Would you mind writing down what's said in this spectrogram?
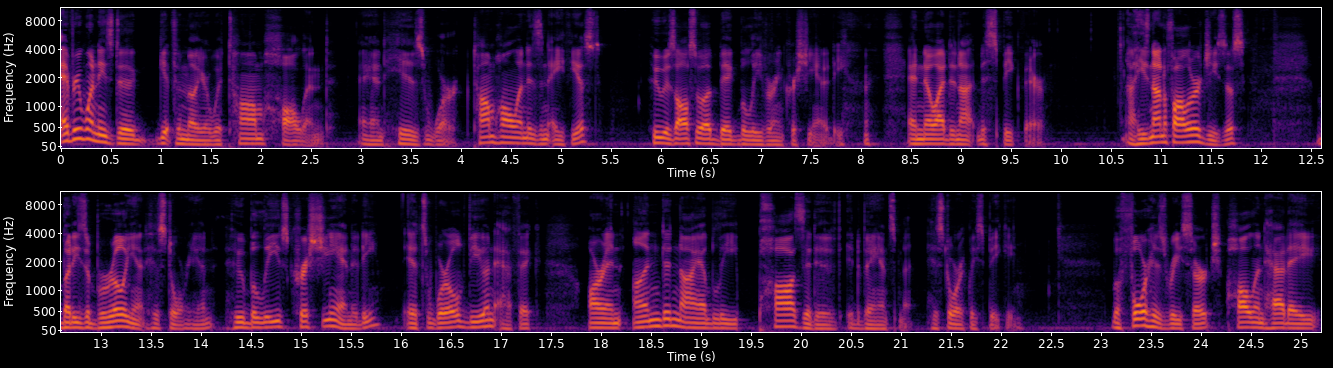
Everyone needs to get familiar with Tom Holland and his work. Tom Holland is an atheist who is also a big believer in Christianity. and no, I did not misspeak there. Uh, he's not a follower of Jesus, but he's a brilliant historian who believes Christianity, its worldview and ethic, are an undeniably positive advancement, historically speaking. Before his research, Holland had a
